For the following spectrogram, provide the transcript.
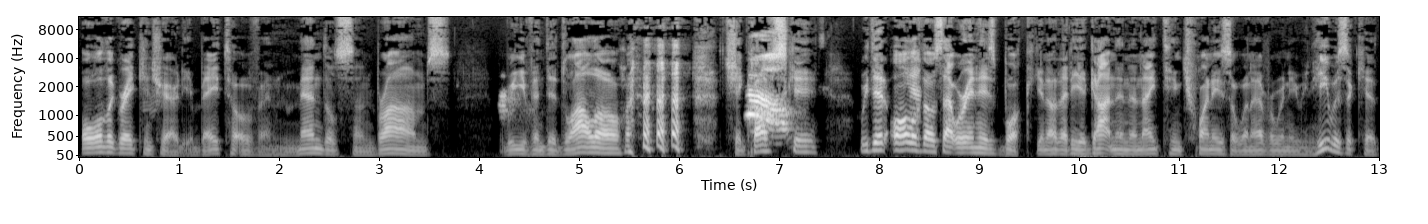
all the great concerti: Beethoven, Mendelssohn, Brahms. We even did Lalo, Tchaikovsky. Wow. We did all yeah. of those that were in his book, you know, that he had gotten in the 1920s or whenever when he, when he was a kid.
